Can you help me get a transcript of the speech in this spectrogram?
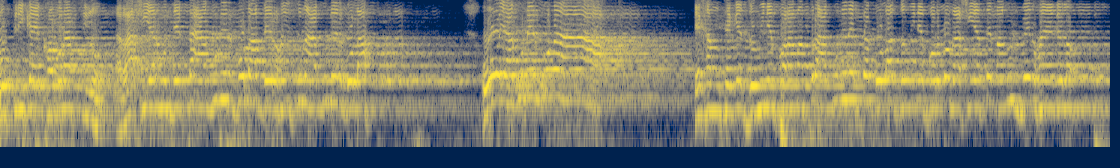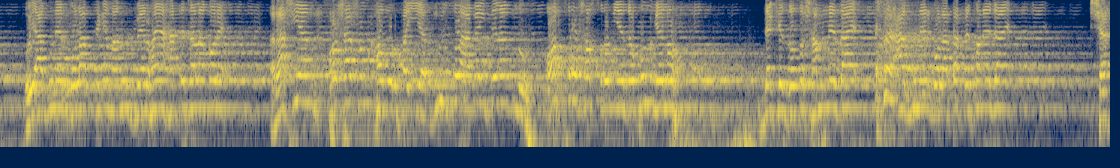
পত্রিকায় খবর আসছিল, রাশিয়ার মধ্যে একটা আগুনের গোলা বের হয়েছিল, আগুনের গোলা। ওই আগুনের গোলা, এখান থেকে জমিনে পড়া মাত্র আগুনের একটা গোলা জমিনে পড়ল, রাশিয়াতে মানুষ বের হয়ে গেল। ওই আগুনের গোলাপ থেকে মানুষ বের হয়ে হাতে চালা করে। রাশিয়ান প্রশাসন খবর পাইয়া দ্রুত আগাইতে লাগল অস্ত্র শস্ত্র নিয়ে যখন গেল, দেখে যত সামনে যায়, আগুনের গোলাটা পেছনে যায়। শেষ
